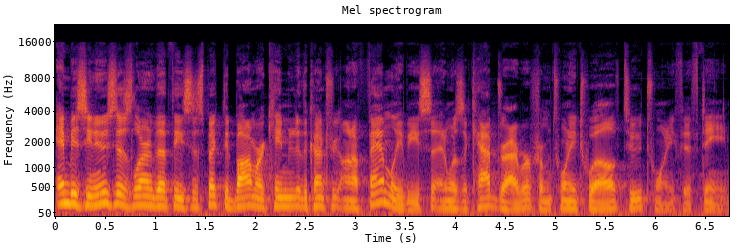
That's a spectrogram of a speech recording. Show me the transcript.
NBC News has learned that the suspected bomber came into the country on a family visa and was a cab driver from 2012 to 2015.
